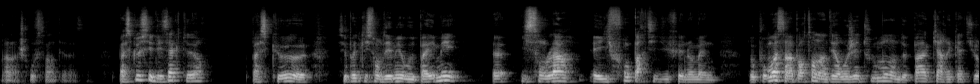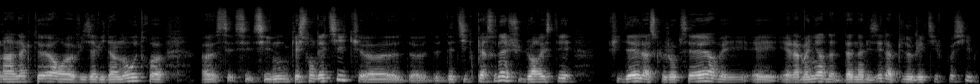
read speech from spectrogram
Voilà, je trouve ça intéressant. Parce que c'est des acteurs. Parce que c'est pas une question d'aimer ou de pas aimer. Euh, ils sont là et ils font partie du phénomène. Donc pour moi, c'est important d'interroger tout le monde, de pas caricaturer un acteur euh, vis-à-vis d'un autre. Euh, c'est- une question d'éthique, d'éthique personnelle. Je dois rester fidèle à ce que j'observe et, à la manière d'a- d'analyser la plus objective possible.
